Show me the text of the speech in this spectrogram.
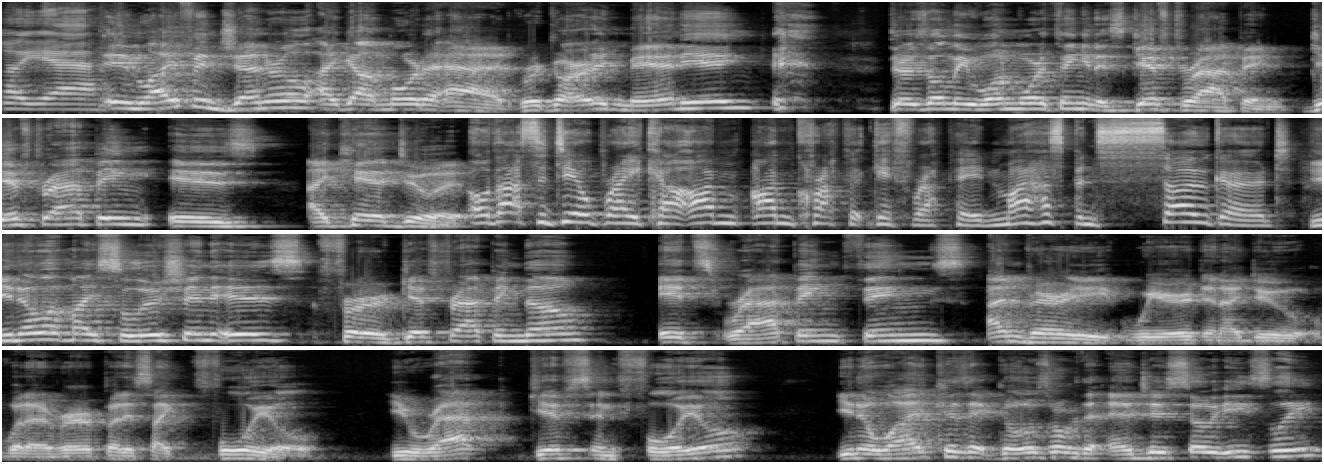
Oh yeah. In life in general, I got more to add. Regarding mannying, there's only one more thing, and it's gift wrapping. Gift wrapping is I can't do it. Oh, that's a deal breaker. I'm I'm crap at gift wrapping. My husband's so good. You know what my solution is for gift wrapping though? It's wrapping things. I'm very weird and I do whatever, but it's like foil. You wrap gifts in foil. You know why? Because it goes over the edges so easily.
